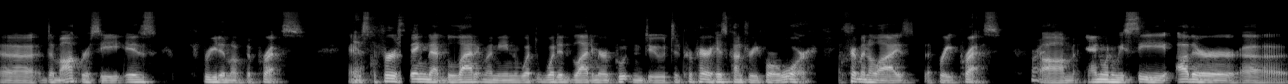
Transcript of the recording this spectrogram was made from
uh, democracy is freedom of the press. And it's the first thing that Vladimir, I mean, what, what did Vladimir Putin do to prepare his country for war? Criminalize the free press. Right. Um, and when we see other, uh,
